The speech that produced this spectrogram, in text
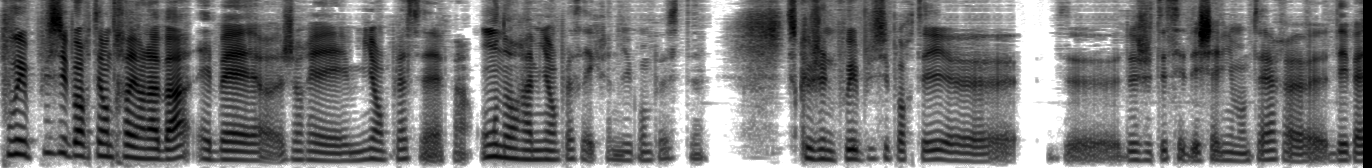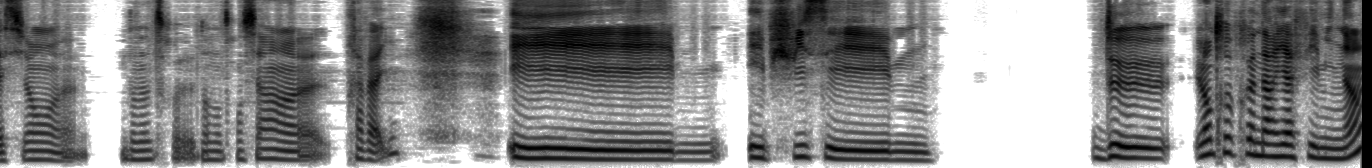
pouvais plus supporter en travaillant là-bas. Eh ben, euh, j'aurais mis en place, euh, enfin, on aura mis en place avec Rennes du Compost ce que je ne pouvais plus supporter de, jeter ces déchets alimentaires des patients dans notre dans notre ancien travail. Et et puis c'est de l'entrepreneuriat féminin.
